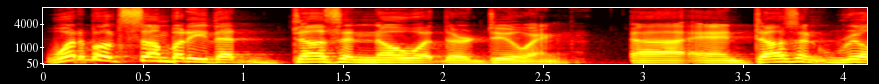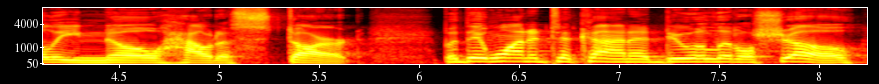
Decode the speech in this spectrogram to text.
what about somebody that doesn't know what they're doing uh, and doesn't really know how to start, but they wanted to kind of do a little show?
